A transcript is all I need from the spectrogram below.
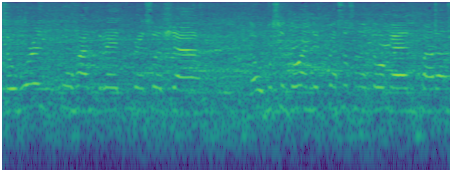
So worth 200 pesos siya. Naubos yung 200 pesos na token. Parang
